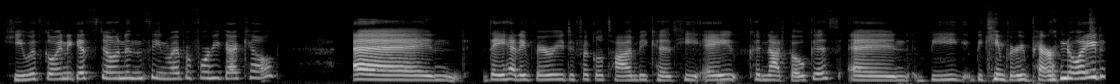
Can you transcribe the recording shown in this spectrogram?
he was going to get stoned in the scene right before he got killed. And they had a very difficult time because he a could not focus and b became very paranoid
